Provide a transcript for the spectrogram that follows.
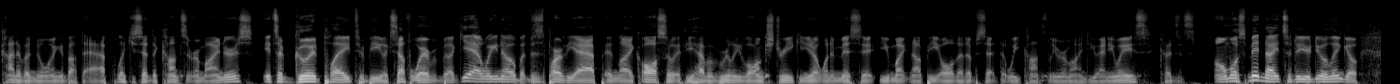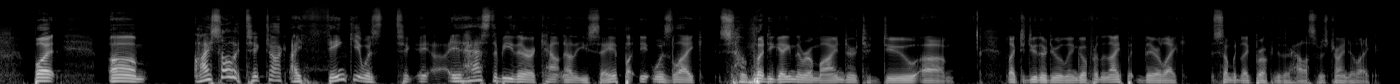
kind of annoying about the app. Like you said, the constant reminders. It's a good play to be like self-aware, but be like, yeah, well, you know, but this is part of the app. And like also, if you have a really long streak and you don't want to miss it, you might not be all that upset that we constantly remind you anyways, because it's almost midnight. So do your Duolingo. But um, I saw a TikTok. I think it was. It- it has to be their account now that you say it, but it was like somebody getting the reminder to do, um, like to do their Duolingo for the night. But they're like somebody like broke into their house and was trying to like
